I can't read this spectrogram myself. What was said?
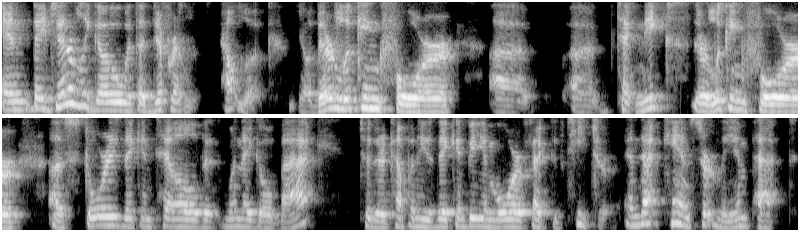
And they generally go with a different outlook. You know, they're looking for uh, uh, techniques, they're looking for uh, stories they can tell that when they go back to their companies, they can be a more effective teacher. And that can certainly impact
